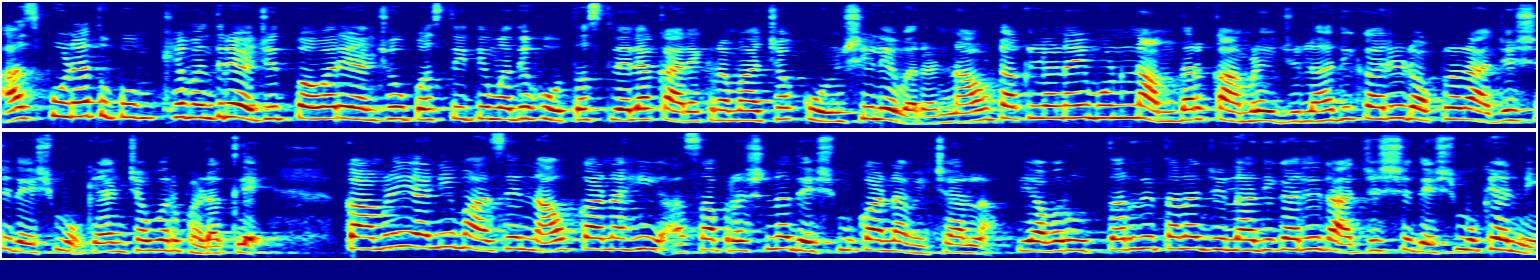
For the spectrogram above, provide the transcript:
आज पुण्यात उपमुख्यमंत्री अजित पवार यांच्या उपस्थितीमध्ये होत असलेल्या कार्यक्रमाच्या कोनशिलेवर नाव टाकलं नाही म्हणून आमदार कांबळे जिल्हाधिकारी डॉक्टर राजेश देशमुख यांच्यावर भडकले. कांबळे यांनी माझे नाव का नाही असा प्रश्न देशमुखांना विचारला. यावर उत्तर देताना जिल्हाधिकारी राजेश देशमुख यांनी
